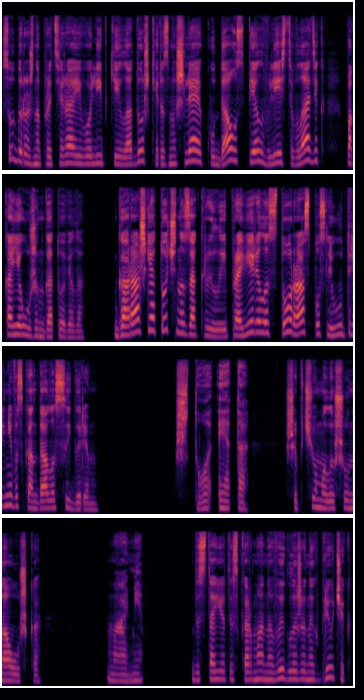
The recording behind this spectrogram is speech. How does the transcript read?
Судорожно протирая его липкие ладошки, размышляя, куда успел влезть Владик, пока я ужин готовила. Гараж я точно закрыла и проверила сто раз после утреннего скандала с Игорем. «Что это?» — шепчу малышу на ушко. «Маме». Достает из кармана выглаженных брючек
